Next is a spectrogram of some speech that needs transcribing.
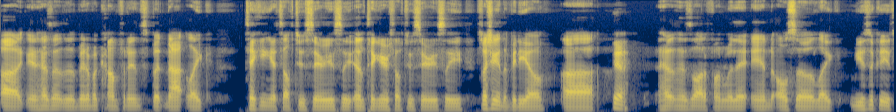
uh, it has a, a bit of a confidence, but not like taking itself too seriously, uh, taking yourself too seriously, especially in the video. Uh, yeah has, has a lot of fun with it, and also like musically, it's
